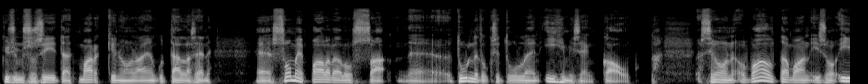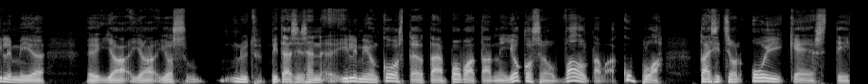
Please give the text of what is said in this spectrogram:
kysymys on siitä, että markkinoidaan jonkun tällaisen – somepalvelussa tunnetuksi tulleen ihmisen kautta. Se on valtavan iso ilmiö ja, ja jos nyt pitäisi sen ilmiön koosta jotain povata, niin joko se on valtava kupla tai sitten se on oikeasti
